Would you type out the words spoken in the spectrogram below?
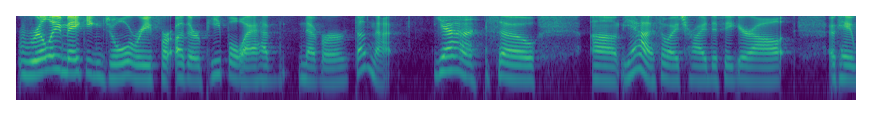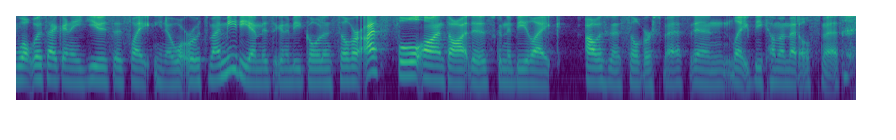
really making jewelry for other people, I have never done that. Yeah. So, um, yeah, so I tried to figure out, okay, what was I going to use as like, you know, what was my medium? Is it going to be gold and silver? I full on thought that it was going to be like, I was going to silversmith and like become a metalsmith.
